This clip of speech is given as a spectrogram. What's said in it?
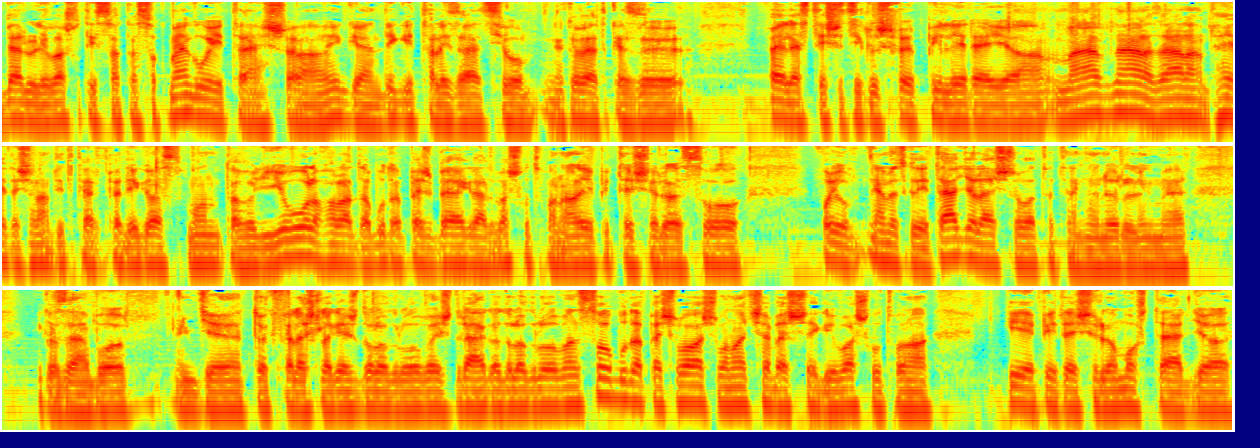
belüli vasúti szakaszok megújítása, igen, digitalizáció, a következő fejlesztési ciklus fő pillérei a MÁV-nál. Az állam, helyettes államtitkár pedig azt mondta, hogy jól halad a Budapest-Belgrád vasútvonal építéséről szó folyó nemzetközi tárgyalásra tehát nagyon örülünk, mert igazából egy eh, tök felesleges dologról, vagy drága dologról van szó. Budapest Varsó nagysebességű vasútvonal kiépítéséről most tárgyal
